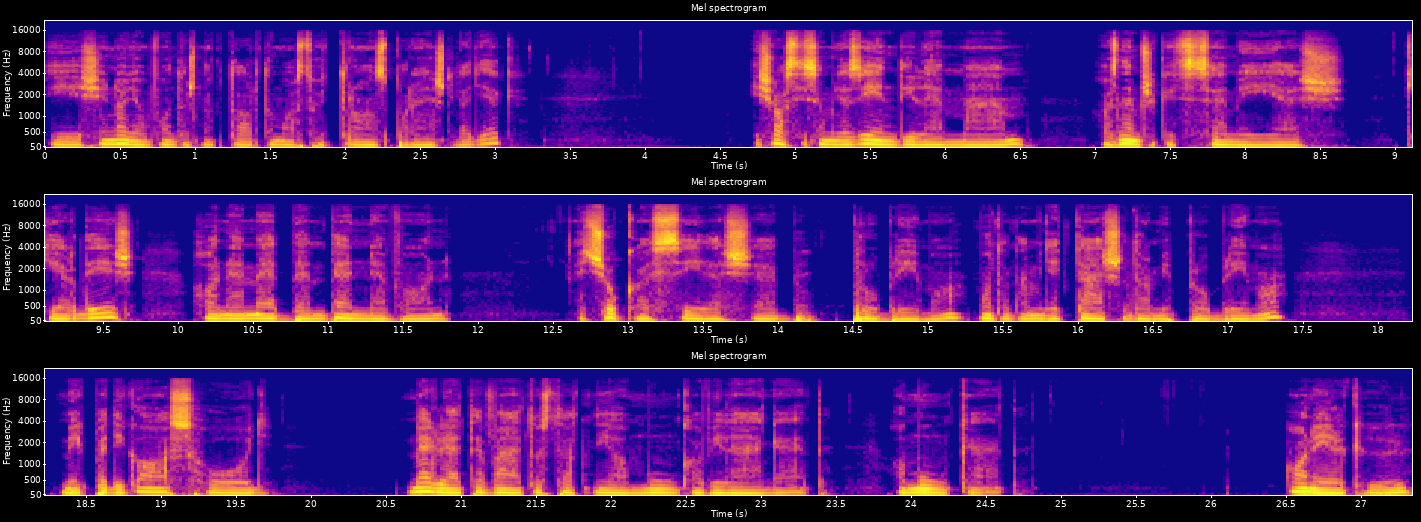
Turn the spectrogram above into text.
és én nagyon fontosnak tartom azt, hogy transzparens legyek, és azt hiszem, hogy az én dilemmám az nem csak egy személyes kérdés, hanem ebben benne van egy sokkal szélesebb probléma, mondhatnám, hogy egy társadalmi probléma, mégpedig az, hogy meg lehet-e változtatni a munkavilágát, a munkát, anélkül,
